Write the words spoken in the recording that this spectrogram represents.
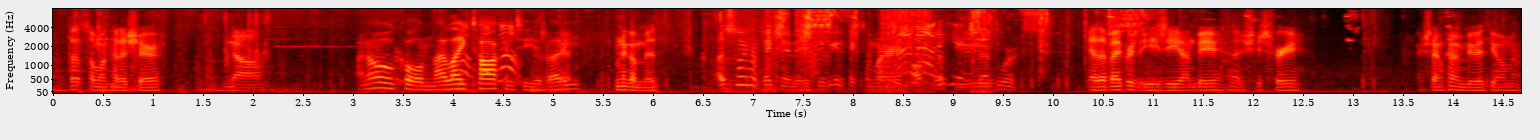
I thought someone had a sheriff. No. I know, Colton. I like talking to you, buddy. I'm gonna go mid. I was just looking for picking it because we're gonna pick somewhere. I'm I'll outta split here. B. That works. Yeah, that Viper's easy on B. Uh, she's free. Actually, I'm coming B with you, Omen.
